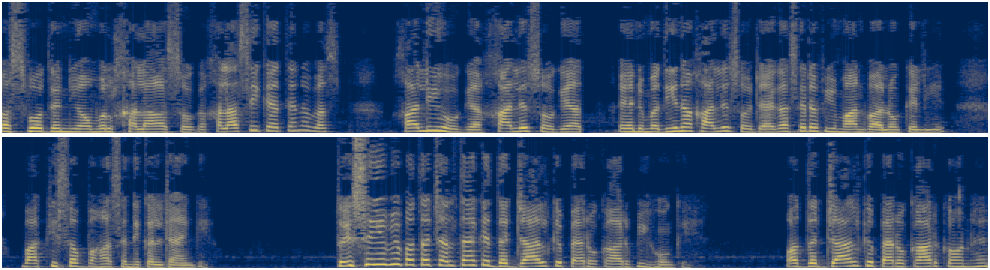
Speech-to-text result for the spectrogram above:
بس وہ دن یوم الخلاص ہوگا۔ خلاصی کہتے ہیں نا بس، خالی ہو گیا، خالص ہو گیا۔ یعنی مدینہ خالص ہو جائے گا صرف ایمان والوں کے لیے، باقی سب وہاں سے نکل جائیں گے۔ تو اس سے یہ بھی پتا چلتا ہے کہ دجال کے پیروکار بھی ہوں گے۔ اور دجال کے پیروکار کون ہے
